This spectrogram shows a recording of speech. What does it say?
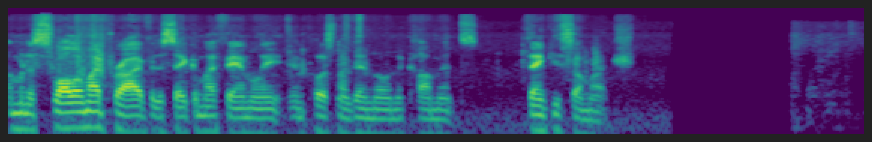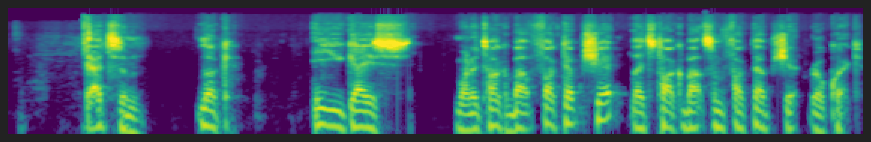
I'm going to swallow my pride for the sake of my family and post my Venmo in the comments. Thank you so much. That's some look. You guys want to talk about fucked up shit? Let's talk about some fucked up shit real quick.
